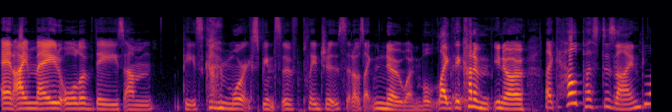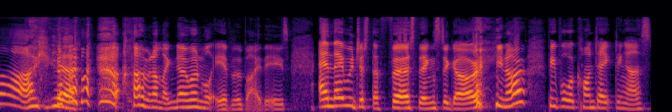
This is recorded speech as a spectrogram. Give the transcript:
and I made all of these um these kind of more expensive pledges that I was like, no one will like. They're kind of you know like help us design blah. you Yeah. um, and I'm like, no one will ever buy these, and they were just the first things to go. You know, people were contacting us.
